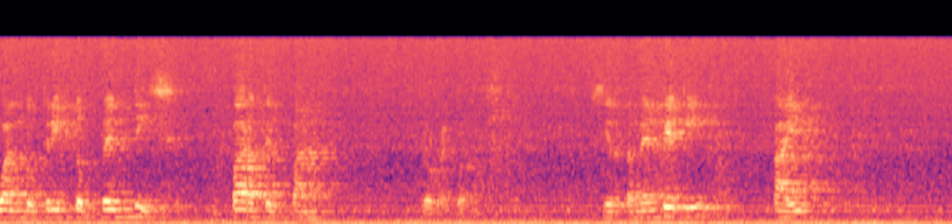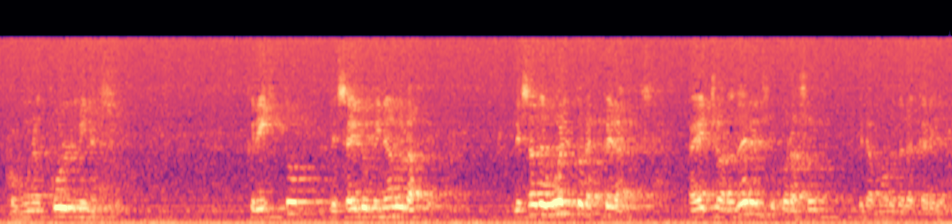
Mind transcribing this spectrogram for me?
cuando Cristo bendice y parte el pan, Ciertamente aquí hay como una culminación Cristo les ha iluminado la fe, les ha devuelto la esperanza, ha hecho arder en su corazón el amor de la caridad.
